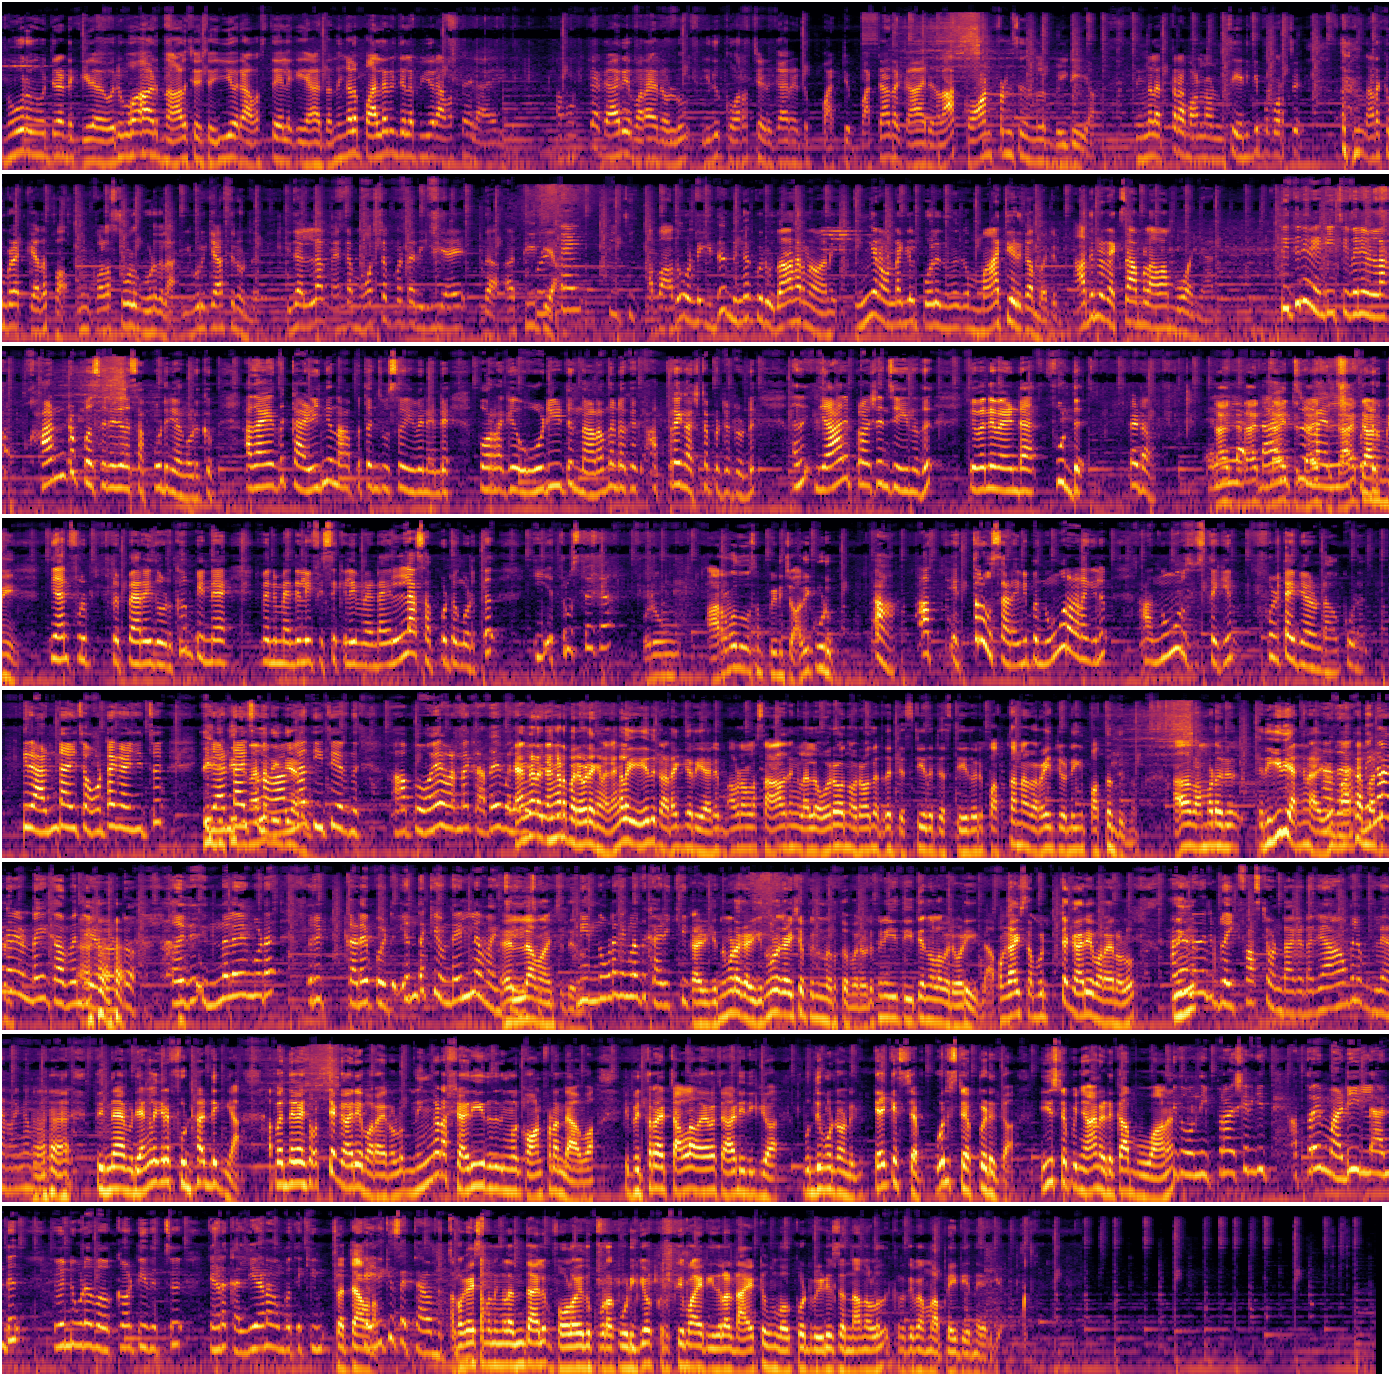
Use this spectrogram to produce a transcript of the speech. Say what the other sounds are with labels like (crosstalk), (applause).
നൂറ് നൂറ്റി രണ്ട് കിലോ ഒരുപാട് നാൾ ശേഷം ഈ ഒരു അവസ്ഥയിലേക്ക് ഞാൻ എത്താം. നിങ്ങൾ പലരും ചിലപ്പോൾ ഈ ഒരു അവസ്ഥയിലായിരിക്കും. അപ്പൊ ഒറ്റ കാര്യം പറയാനുള്ളൂ ഇത് കുറച്ചെടുക്കാനായിട്ട് പറ്റും പറ്റാത്ത കാര്യങ്ങൾ ആ കോൺഫിഡൻസ് നിങ്ങൾ ബിൽഡ് ചെയ്യുക നിങ്ങൾ എത്ര വണ്ണം ഉണ്ട് എനിക്കിപ്പോൾ കുറച്ച് (coughs) നടക്കുമ്പോഴേ കിതപ്പാം കൊളസ്ട്രോൾ കൂടുതലാണ് യൂറിക് ആസിഡ് ഉണ്ട്. ഇതെല്ലാം എന്റെ മോശപ്പെട്ട രീതിയായി ഇതാ തീറ്റയാണ് അപ്പൊ അതുകൊണ്ട് ഇത് നിങ്ങൾക്കൊരു ഉദാഹരണമാണ്. ഇങ്ങനെ ഉണ്ടെങ്കിൽ പോലും നിങ്ങൾക്ക് മാറ്റിയെടുക്കാൻ പറ്റും. അതിനൊരു എക്സാമ്പിൾ ആവാൻ പോവാൻ ഞാൻ. ഇതിനു വേണ്ടി ഇവനുള്ള ഹൺഡ്രഡ് പെർസെന്റേജ് സപ്പോർട്ട് ഞാൻ കൊടുക്കും. അതായത് കഴിഞ്ഞ നാൽപ്പത്തഞ്ച് ദിവസം ഇവൻ എന്റെ പുറകെ ഓടിയിട്ട് നടന്നിട്ടൊക്കെ അത്രയും കഷ്ടപ്പെട്ടിട്ടുണ്ട്. അത് ഞാൻ ഇപ്രാവശ്യം ചെയ്യുന്നത് ഇവന് വേണ്ട ഫുഡ് കേട്ടോ. ഞാൻ ഫുൾ പ്രിപ്പയർ ചെയ്ത് കൊടുക്കും. പിന്നെ ഇവന് മെന്റലി ഫിസിക്കലിയും വേണ്ട എല്ലാ സപ്പോർട്ടും കൊടുത്ത് ഈ എത്ര ദിവസത്തേക്കാ? ഒരു അറുപത് ദിവസം പിടിച്ചു. അതിൽ കൂടും. ആ എത്ര ദിവസമാണ്? ഇനിയിപ്പോ നൂറാണെങ്കിലും ആ നൂറ് ദിവസത്തേക്കും ഫുൾ ടൈം ഞാൻ ഉണ്ടാവും കൂടെ. ഈ രണ്ടാഴ്ച ഓട്ടം കഴിഞ്ഞിട്ട് ഈ രണ്ടാഴ്ച നല്ല തീറ്റയായിരുന്നു. ആ പോയ വണ്ണ പോലെ ഞങ്ങളുടെ ഞങ്ങളുടെ പരിപാടി എങ്ങനെ ഞങ്ങൾ ഏത് കടയിൽ കയറിയാലും അവിടെയുള്ള സാധനങ്ങളെല്ലാം ഓരോന്ന് ഓരോന്ന് എടുത്ത് ടെസ്റ്റ് ചെയ്ത് ടെസ്റ്റ് ചെയ്ത് ഒരു പത്തെണ്ണം വെറൈറ്റി ഉണ്ടെങ്കിൽ പത്തും തിന്നും. അത് നമ്മുടെ ഒരു രീതി അങ്ങനെ ആയി നിങ്ങൾ അങ്ങനെ ഉണ്ടെങ്കിൽ കമന്റ് ചെയ്യണം കേട്ടോ. ഇന്നലെയും കൂടെ ഒരു കടയിൽ പോയിട്ട് എന്തൊക്കെയുണ്ട്? എല്ലാം വാങ്ങിച്ചു എല്ലാം വാങ്ങിച്ചു തിന്നും. ഞങ്ങൾ അത് കഴിക്കും. കഴിക്കും. നമ്മുടെ കഴിക്കും. നമ്മുടെ കഴിച്ച പിന്നെ നിർത്തും പരിപാടി. പിന്നെ ഈ തീറ്റ എന്നുള്ള പരിപാടി ഇല്ല. അപ്പൊ കാഴ്ച ഒറ്റ കാര്യം പറയാനുള്ളൂ. ബ്രേക്ക്ഫാസ്റ്റ് ഉണ്ടാക്കണ്ട. രാവിലെ മുതലേ ഇറങ്ങാൻ (laughs) തിന്നാൻ വേണ്ടി. ഞങ്ങളിങ്ങനെ ഫുഡ് ഹഡിങ് അപ്പൊ എന്താ കഴിച്ചാൽ ഒറ്റ കാര്യം പറയാനുള്ളൂ. നിങ്ങളുടെ ശരീരത്തിൽ നിങ്ങൾ കോൺഫിഡന്റ് ആവുക. ഇപ്പൊ ഇത്ര ചള്ള വേറെ ചാടിയിരിക്കുക ബുദ്ധിമുട്ടുണ്ട്. ടേക്ക് എ സ്റ്റെപ്പ് ഒരു സ്റ്റെപ്പ് എടുക്കുക. ഈ സ്റ്റെപ്പ് ഞാൻ എടുക്കാൻ പോവാണ്. തോന്നി ഇപ്രാവശ്യം എനിക്ക് അത്രയും മടിയില്ലാണ്ട് ഇവന്റെ കൂടെ വർക്ക്ഔട്ട് ചെയ്തിട്ട് ഞങ്ങളുടെ കല്യാണം ആകുമ്പോഴത്തേക്കും എനിക്ക് സെറ്റ് ആവും അപ്പോൾ അപ്പൊ കഴിച്ചപ്പോൾ നിങ്ങൾ എന്തായാലും ഫോളോ ചെയ്ത് കൂടെ കൂടിക്കോ. കൃത്യമായ രീതിയിലുള്ള ഡയറ്റും വർക്ക്ഔട്ട് വീഡിയോസ് എന്താണെന്നുള്ളത് കൃത്യമായി നമ്മൾ അപ്ഡേറ്റ് ചെയ്യുന്നതായിരിക്കും.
